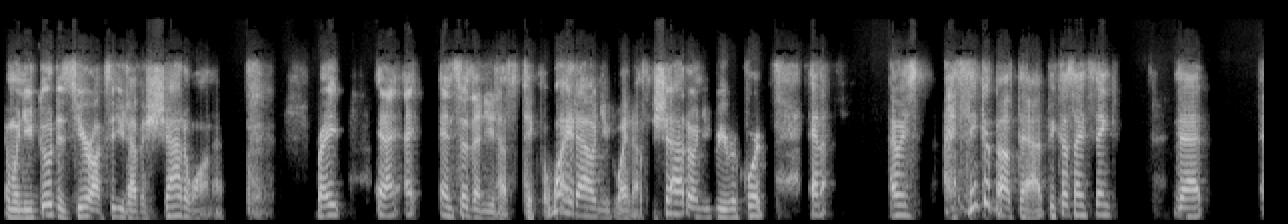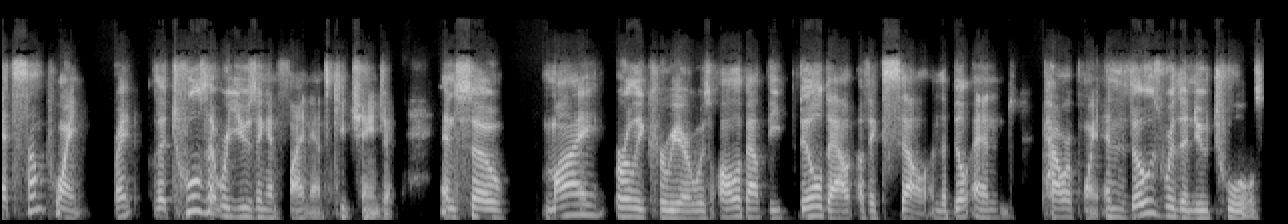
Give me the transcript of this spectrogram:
And when you'd go to Xerox it, you'd have a shadow on it. Right. And I, I, and so then you'd have to take the white out and you'd white out the shadow and you'd re-record. And I was, I think about that because I think that at some point, right, the tools that we're using in finance keep changing. And so my early career was all about the build out of Excel and the build and PowerPoint. And those were the new tools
